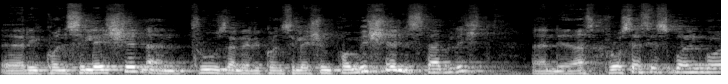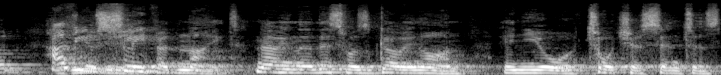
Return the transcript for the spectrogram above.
a reconciliation and truth and reconciliation commission established, and as process is going on. How do you sleep at night knowing that this was going on in your torture centres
